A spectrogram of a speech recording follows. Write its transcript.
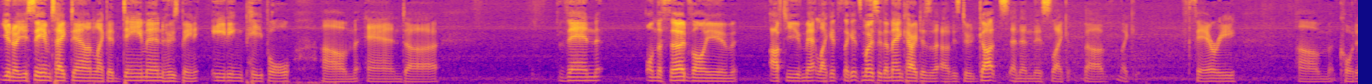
you know, you see him take down like a demon who's been eating people, um, and uh, then on the third volume, after you've met, like it's like it's mostly the main characters are are this dude Guts, and then this like uh, like fairy um, called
